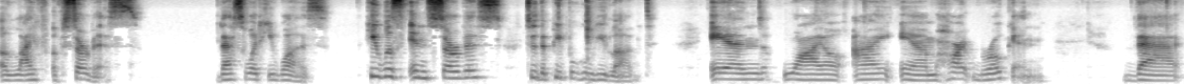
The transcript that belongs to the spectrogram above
a life of service. That's what he was. He was in service to the people who he loved. And while I am heartbroken that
